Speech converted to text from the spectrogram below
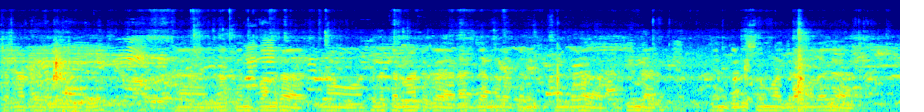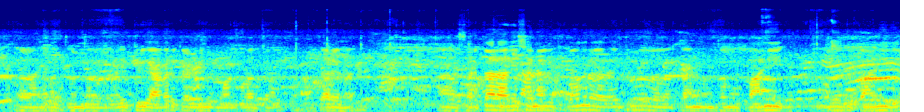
ಕರ್ನಾಟಕದಲ್ಲಿ ಇವತ್ತೇನಪ್ಪ ಅಂದ್ರೆ ನಾವು ಅಖಿಲ ಕರ್ನಾಟಕ ರಾಜ್ಯ ಅನ್ನದಾತ ರೈತ ಸಂಘದ ವತಿಯಿಂದ ಏನು ಗಡಿಸೋಮ ಗ್ರಾಮದಾಗ ಇವತ್ತೊಂದು ರೈತರಿಗೆ ಆಧಾರ್ ಕಾರ್ಡ್ ಲಿಂಕ್ ಮಾಡ್ಕೊಳತ್ತೀವಿ ಕಾರ್ಯಗಳು ಸರ್ಕಾರ ಆದೇಶ ಏನಾಗಿತ್ತಪ್ಪ ಅಂದ್ರೆ ರೈತರು ತಮ್ಮ ತಮ್ಮ ಪಾಣಿ ಮೊದಲು ಪಾಣಿಗೆ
